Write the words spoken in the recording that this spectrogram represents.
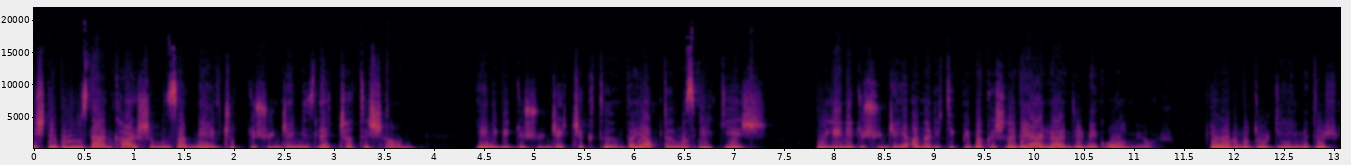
İşte bu yüzden karşımıza mevcut düşüncemizle çatışan yeni bir düşünce çıktığında yaptığımız ilk iş bu yeni düşünceyi analitik bir bakışla değerlendirmek olmuyor. Doğru mudur, değil midir?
